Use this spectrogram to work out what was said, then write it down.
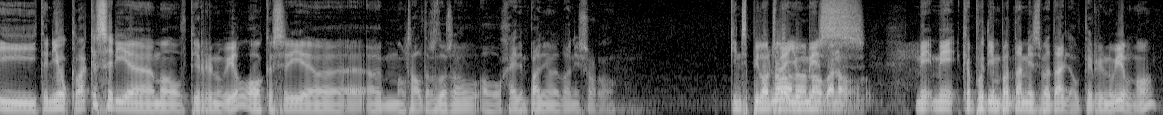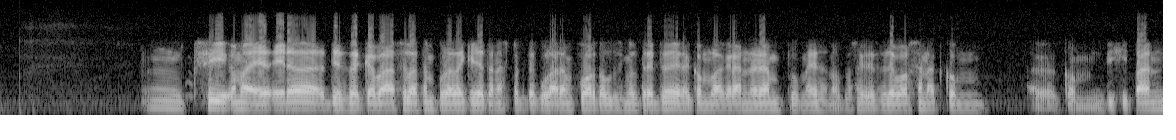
I teníeu clar que seria amb el Thierry Neuville o que seria eh, amb els altres dos, el, el Hayden Paddon i el Dani Sordo? Quins pilots No, veieu no, no, més, bueno. me, me, que podien plantar més batalla? El Thierry Neuville, no? Mm, sí, home, e- era des de que va fer la temporada aquella tan espectacular en Ford el 2013, era com la gran gran promesa, no? Però des de llavors s'ha anat com, eh, com dissipant,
